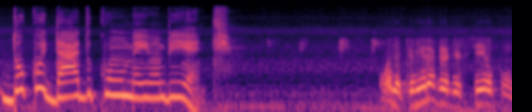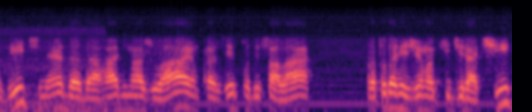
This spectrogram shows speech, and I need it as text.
do cuidado com o meio ambiente? Olha, primeiro agradecer o convite né, da, da Rádio Najuá, é um prazer poder falar para toda a região aqui de Irati.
